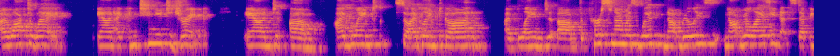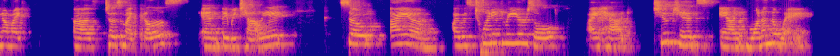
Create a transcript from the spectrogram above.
I walked away and I continued to drink. And um, I blamed, so I blamed God. I blamed um, the person I was with, not really, not realizing that stepping on my uh, toes of my fellows and they retaliate. So I, um, I was 23 years old. I had two kids and one on the way.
